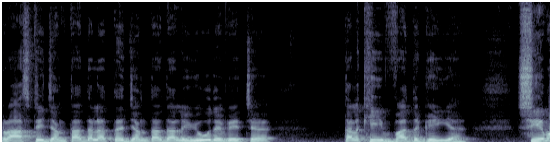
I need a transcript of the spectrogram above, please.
ਰਾਸ਼ਟਰੀ ਜਨਤਾ ਦਲ ਅਤੇ ਜਨਤਾ ਦਲ ਯੂ ਦੇ ਵਿੱਚ ਤਲਖੀ ਵੱਧ ਗਈ ਹੈ। ਸੀਐਮ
